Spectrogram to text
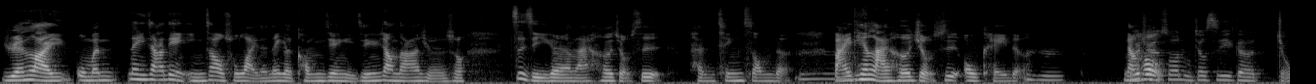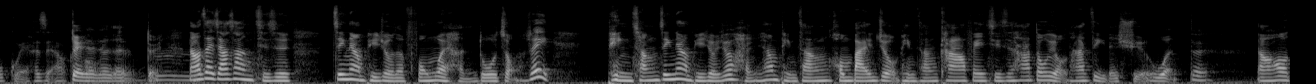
原来我们那一家店营造出来的那个空间，已经让大家觉得说自己一个人来喝酒是。很轻松的、嗯，白天来喝酒是 OK 的。嗯、然后说你就是一个酒鬼还是 alcohol？对对对对对、嗯。然后再加上其实精酿啤酒的风味很多种，所以品尝精酿啤酒就很像品尝红白酒、品尝咖啡，其实它都有它自己的学问。对。然后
